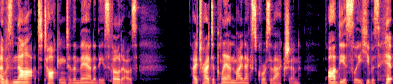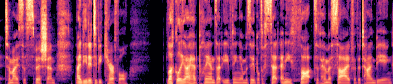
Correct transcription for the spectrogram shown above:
I was not talking to the man in these photos. I tried to plan my next course of action. Obviously, he was hip to my suspicion. I needed to be careful. Luckily, I had plans that evening and was able to set any thoughts of him aside for the time being.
